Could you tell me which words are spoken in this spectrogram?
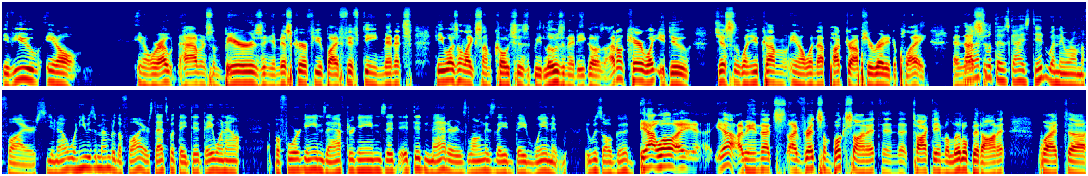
if you, you know, you know, we're out having some beers and you miss curfew by 15 minutes. He wasn't like some coaches be losing it. He goes, I don't care what you do. Just when you come, you know, when that puck drops, you're ready to play. And well, that's, what those guys did when they were on the Flyers. You know, when he was a member of the Flyers, that's what they did. They went out before games, after games. It, it didn't matter as long as they they'd win. It it was all good. Yeah, well, I, yeah. I mean, that's I've read some books on it and uh, talked to him a little bit on it, but. uh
